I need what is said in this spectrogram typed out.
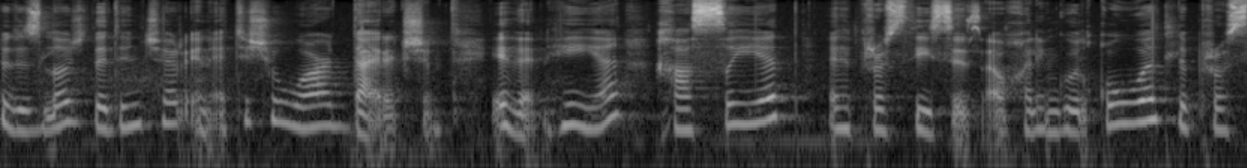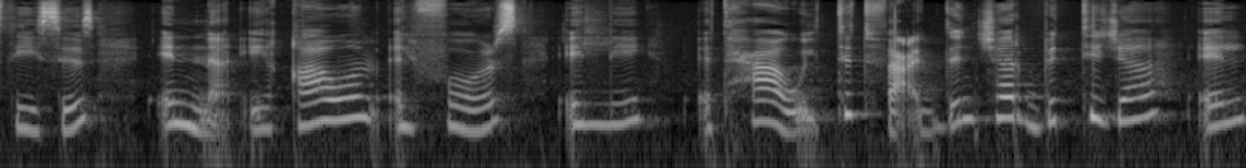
to dislodge the denture in a tissue-ward direction إذا هي خاصية ال prosthesis أو خلينا نقول قوة ال prosthesis إنه يقاوم ال force اللي تحاول تدفع ال denture باتجاه ال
